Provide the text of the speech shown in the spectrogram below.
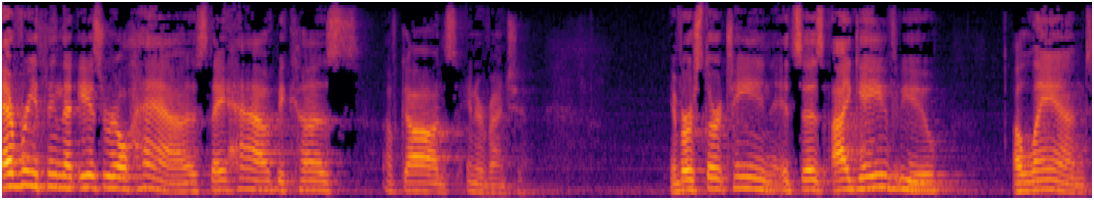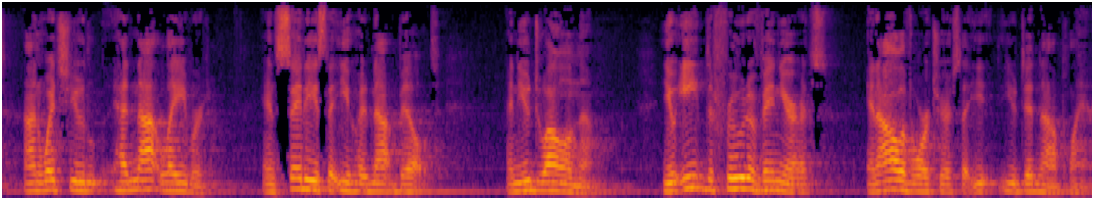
everything that Israel has, they have because of God's intervention. In verse 13, it says, I gave you a land on which you had not labored, and cities that you had not built, and you dwell in them. You eat the fruit of vineyards and olive orchards that you, you did not plant.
